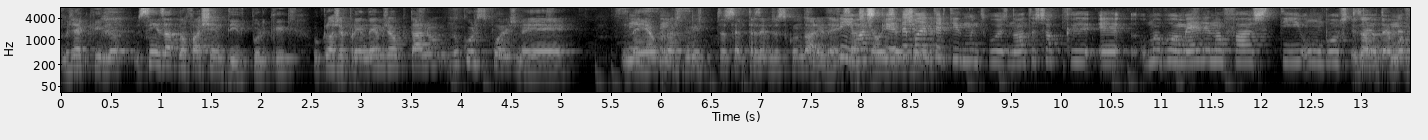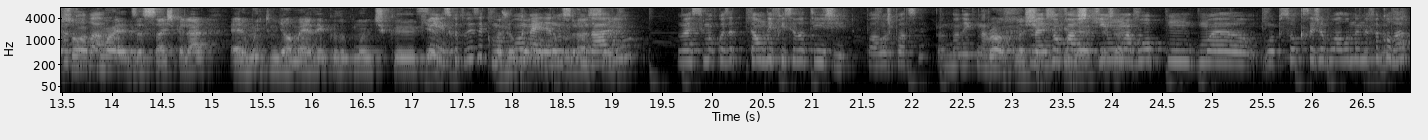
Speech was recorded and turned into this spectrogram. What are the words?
mas é que, não, sim, exato, não faz sentido, porque o que nós aprendemos é o que está no, no curso depois, nem é, Sim, nem é o que sim, nós devemos tra- trazemos do secundário, não é? Sim, Isso acho acho que é um que até podem ter tido muito boas notas, só que é, uma boa média não faz ti um bom estudante Exato, até uma pessoa faculdade. como é 16, se calhar era muito melhor médico do que muitos que, que Sim, é entram. isso que eu estou a dizer, que uma boa média no secundário não é assim uma coisa tão difícil de atingir. Para alguns pode ser, pronto, não digo que não. Pronto, mas, sim, Mas não faz de ti uma, boa, uma, uma pessoa que seja boa aluna na faculdade.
